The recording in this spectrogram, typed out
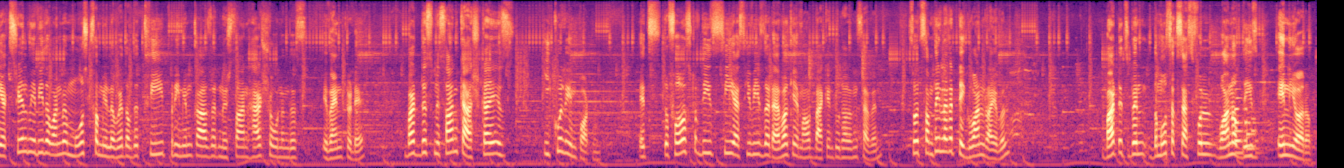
the X-Trail may be the one we're most familiar with of the three premium cars that Nissan has shown in this event today. But this Nissan Qashqai is equally important. It's the first of these C SUVs that ever came out back in 2007. So it's something like a Tiguan rival, but it's been the most successful one of these in Europe.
